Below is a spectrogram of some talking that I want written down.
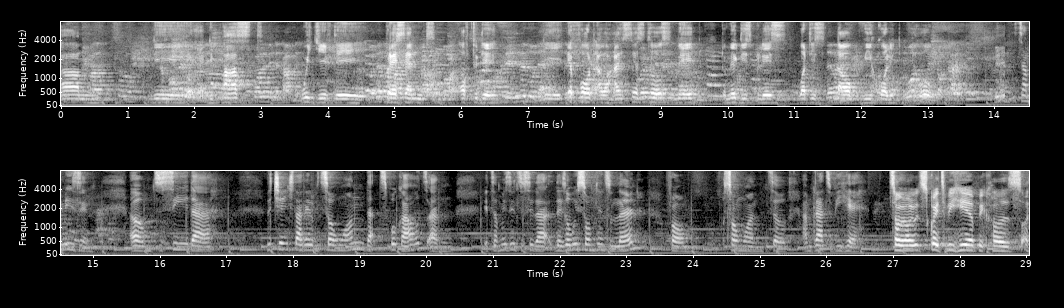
um, the, the past, which give the present of today, the effort our ancestors made to make this place what is now we call it the home. It's amazing um, to see that the change started with someone that spoke out, and it's amazing to see that there's always something to learn from someone. So I'm glad to be here. So it's great to be here because I,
